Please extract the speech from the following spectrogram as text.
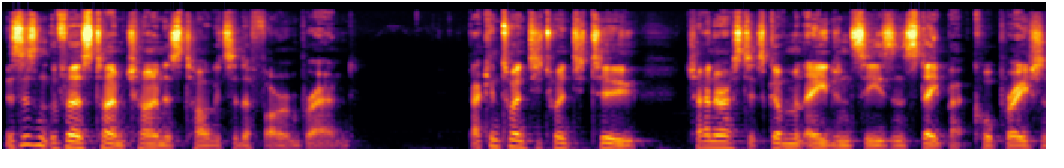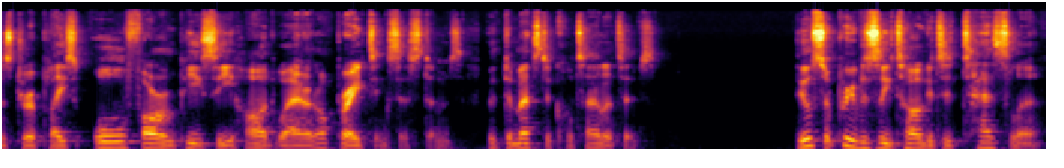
This isn't the first time China's targeted a foreign brand. Back in 2022, China asked its government agencies and state backed corporations to replace all foreign PC hardware and operating systems with domestic alternatives. They also previously targeted Tesla,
